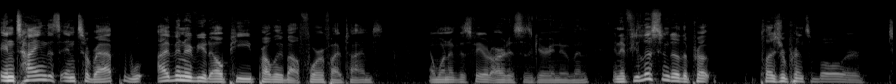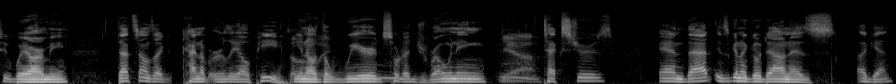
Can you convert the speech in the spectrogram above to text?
in tying this into rap, w- I've interviewed El-P probably about four or five times. and one of his favorite artists is Gary Numan. And if you listen to the Pro- Pleasure Principle or Tubeway Army, that sounds like kind of early El-P. You know, the weird sort of droning Yeah. textures, and that is going to go down as again.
